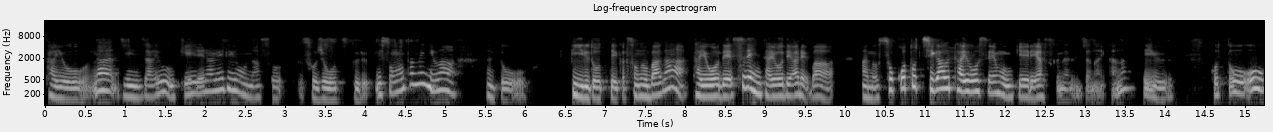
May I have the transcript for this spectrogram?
多様な人材を受け入れられるような訴状を作るでそのためにはなんとフィールドっていうかその場が多様ですでに多様であればあのそこと違う多様性も受け入れやすくなるんじゃないかなっていうことを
